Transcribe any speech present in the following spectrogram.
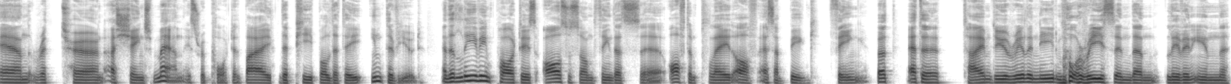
and returned a changed man, is reported by the people that they interviewed. And the leaving part is also something that's uh, often played off as a big thing. But at the time, do you really need more reason than living in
